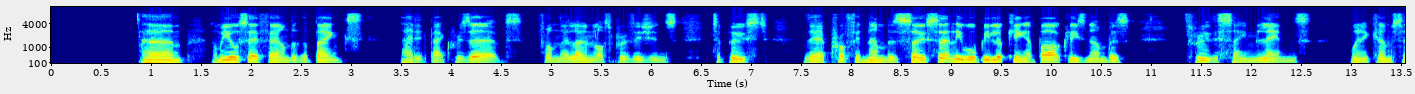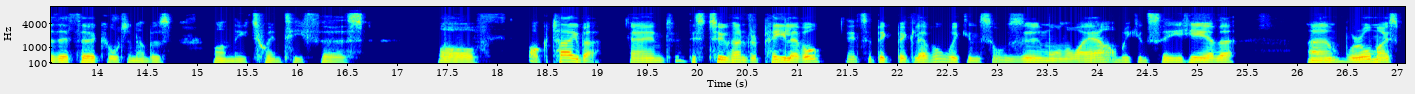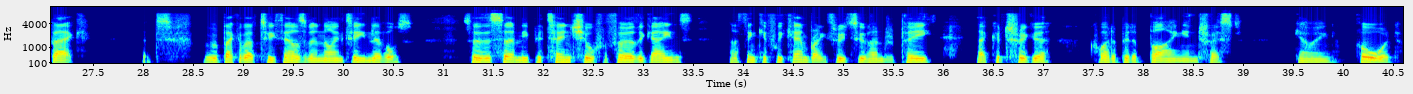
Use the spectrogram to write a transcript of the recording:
um, and we also found that the banks added back reserves from their loan loss provisions to boost their profit numbers. So certainly we'll be looking at Barclays numbers through the same lens when it comes to their third quarter numbers on the 21st of October. And this 200p level, it's a big, big level. We can sort of zoom all the way out and we can see here that um, we're almost back. At, we're back above 2019 levels. So there's certainly potential for further gains. And I think if we can break through 200p, that could trigger quite a bit of buying interest going forward.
